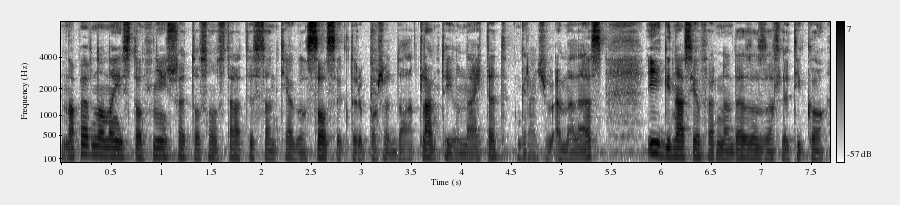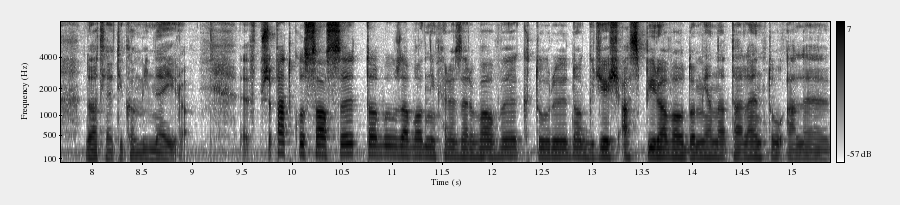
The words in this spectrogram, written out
Na pewno najistotniejsze to są straty Santiago Sosy, który poszedł do Atlanty United grać w MLS i Ignacio Fernandez z Atletico do Atletico Mineiro. W przypadku Sosy to był zawodnik rezerwowy, który no, gdzieś aspirował do miana talentu, ale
